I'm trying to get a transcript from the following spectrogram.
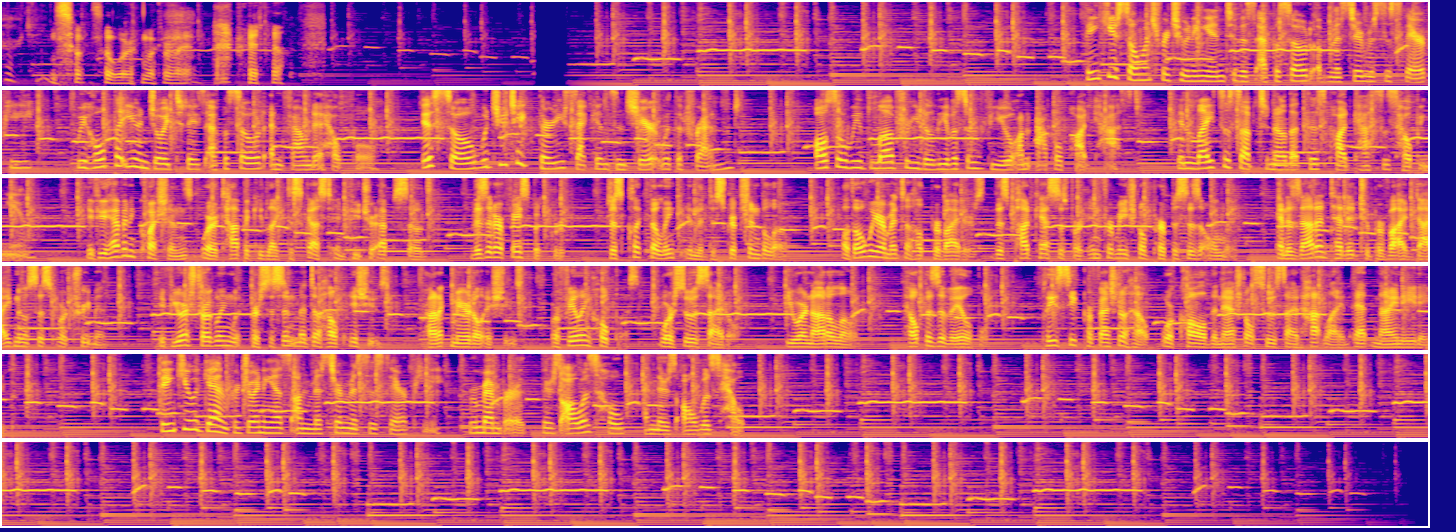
So, so where, where am I right now? Thank you so much for tuning in to this episode of Mr. and Mrs. Therapy. We hope that you enjoyed today's episode and found it helpful. If so, would you take 30 seconds and share it with a friend? Also, we'd love for you to leave us a review on Apple Podcast. It lights us up to know that this podcast is helping you. If you have any questions or a topic you'd like discussed in future episodes, visit our Facebook group. Just click the link in the description below. Although we are mental health providers, this podcast is for informational purposes only and is not intended to provide diagnosis or treatment. If you are struggling with persistent mental health issues, chronic marital issues, or feeling hopeless or suicidal, you are not alone. Help is available. Please seek professional help or call the National Suicide Hotline at 988. Thank you again for joining us on Mr. and Mrs. Therapy. Remember, there's always hope and there's always help.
